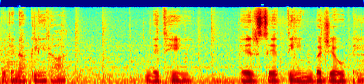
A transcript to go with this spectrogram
लेकिन अगली रात निधि फिर से तीन बजे उठी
